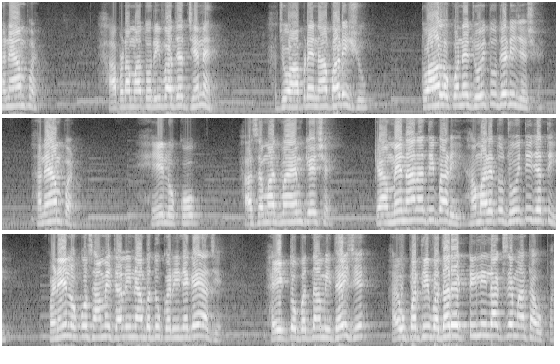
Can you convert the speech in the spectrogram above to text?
અને આમ પણ, આપણામાં તો રિવાજ જ છે ને? જો આપણે ના પાડીશું, તો આ લોકોને જોઈતું જડી જશે. અને આમ પણ, એ લોકો આ સમાજમાં એમ કહે છે કે અમે ના નથી પાડી, અમારે તો જોઈતી જ હતી. પણ એ લોકો સામે ચાલીને આ બધું કરીને ગયા છે. એક તો બદનામી થઈ છે. ઉપરથી વધારે એક ટીલી લાગશે માથા ઉપર.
